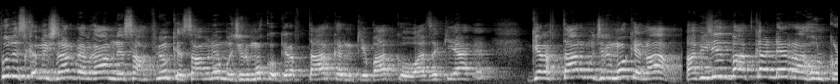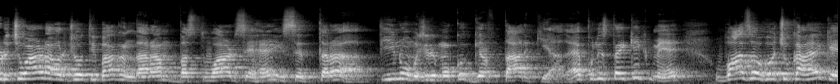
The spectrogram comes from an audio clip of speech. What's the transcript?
पुलिस कमिश्नर बेलगाम ने सहाफियों के सामने मुजरिमों को गिरफ़्तार करने की बात को वाज किया है। गिरफ़्तार मुजरिमों के नाम। अभिजीत बातकांडे, राहुल कुड़चवाड़ और ज्योतिबा गंगाराम बस्तवाड़ से हैं। इसी तरह तीनों मुजरिमों को गिरफ़्तार किया गया पुलिस तहकीक में वाज हो चुका है कि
